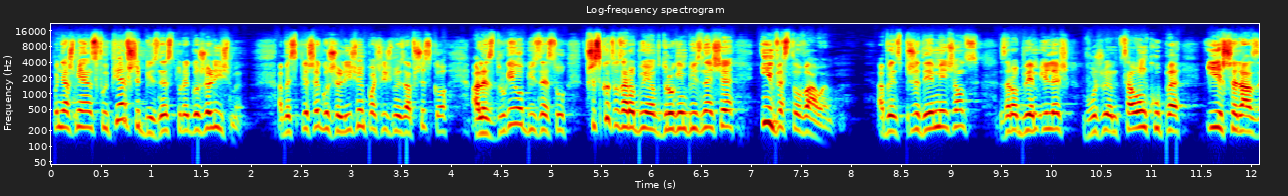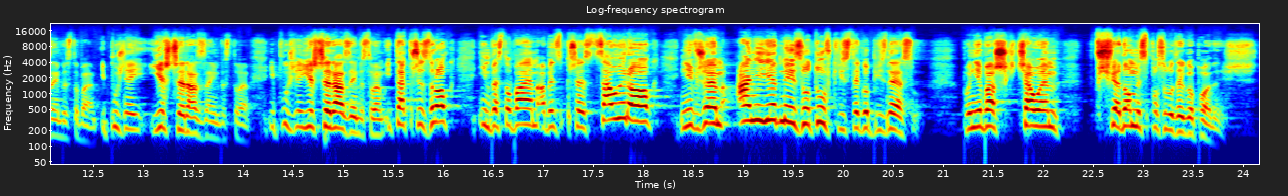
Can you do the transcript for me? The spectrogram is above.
Ponieważ miałem swój pierwszy biznes, którego żyliśmy. A więc z pierwszego żyliśmy, płaciliśmy za wszystko, ale z drugiego biznesu, wszystko co zarobiłem w drugim biznesie, inwestowałem. A więc przyszedł jeden miesiąc, zarobiłem ileś, włożyłem całą kupę i jeszcze raz zainwestowałem. I później jeszcze raz zainwestowałem. I później jeszcze raz zainwestowałem. I tak przez rok inwestowałem, a więc przez cały rok nie wziąłem ani jednej złotówki z tego biznesu. Ponieważ chciałem w świadomy sposób do tego podejść.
